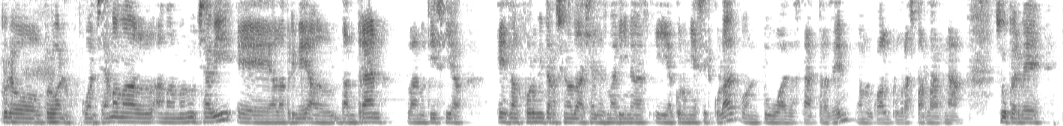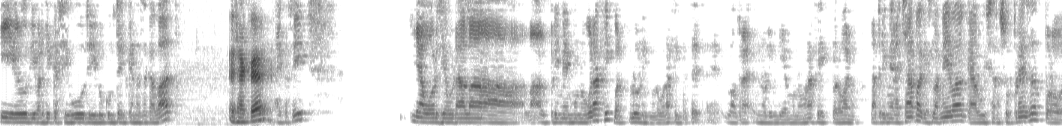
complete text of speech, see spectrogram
Però, però bueno, comencem amb el, amb el menú, Xavi. Eh, a la primera, el- d'entrant, la notícia és el Fòrum Internacional de Deixalles Marines i Economia Circular, on tu has estat present, amb el qual podràs parlar-ne superbé i lo divertit que ha sigut i lo content que n'has acabat. Exacte. Eh que sí? Llavors hi haurà la, la, el primer monogràfic, bueno, l'únic monogràfic, de fet, eh, l'altre no li diem monogràfic, però bueno, la primera xapa, que és la meva, que avui serà sorpresa, però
